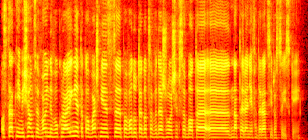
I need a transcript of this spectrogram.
ostatnie miesiące wojny w Ukrainie, tylko właśnie z powodu tego, co wydarzyło się w sobotę na terenie Federacji Rosyjskiej.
